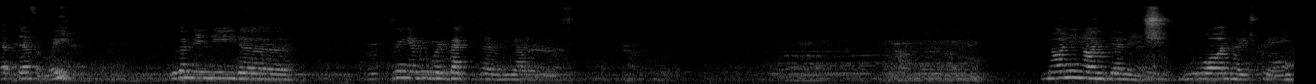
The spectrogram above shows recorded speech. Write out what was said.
Yep, definitely. You're gonna need to bring everybody back to their realities. 99 damage, 1 HP.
